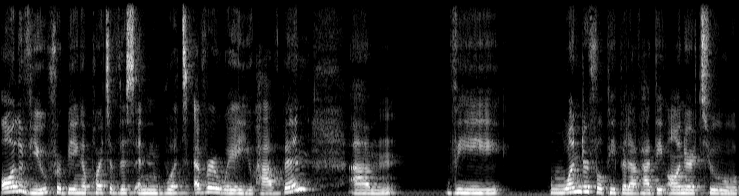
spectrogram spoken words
all of you for being a part of this in whatever way you have been um, the wonderful people I've had the honor to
